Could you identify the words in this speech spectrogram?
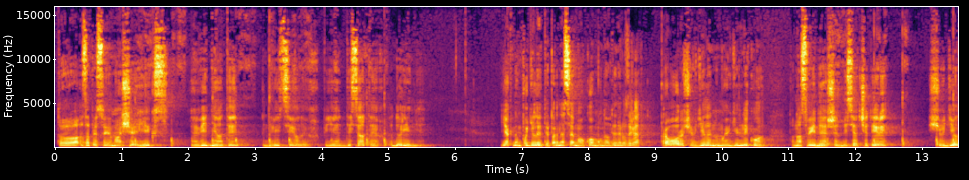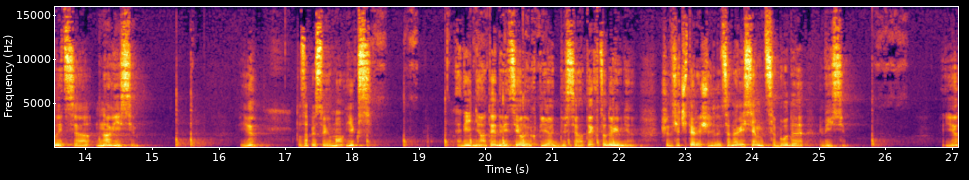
То записуємо, що х відняти 2,5 дорівнює. Як нам поділити? Перенесемо кому на один розряд праворуч в діленому в дільнику. То у нас вийде 64, що ділиться на 8. Є? То записуємо х відняти 2,5. Це дорівнює. 64, що ділиться на 8, це буде 8. Є?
